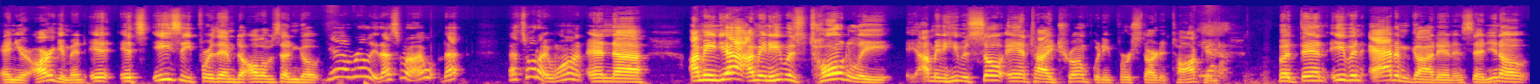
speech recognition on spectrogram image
and your argument, it, it's easy for them to all of a sudden go, yeah, really, that's what I that that's what I want. And uh, I mean, yeah, I mean, he was totally, I mean, he was so anti-Trump when he first started talking, yeah. but then even Adam got in and said, you know,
